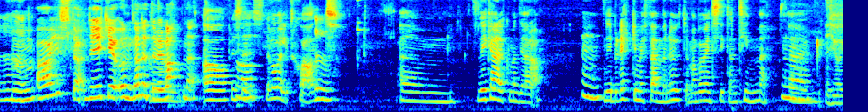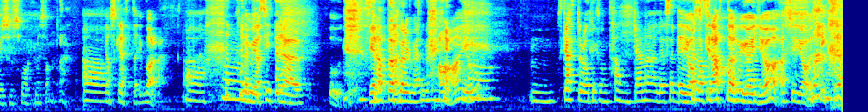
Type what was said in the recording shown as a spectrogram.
Mm. Ja, just det. Du gick ju undan lite vid Mm. vattnet. Ja, precis. Ja. Det var väldigt skönt. Mm. Så det kan jag rekommendera. Mm. Det räcker med fem minuter, man behöver inte sitta en timme. Nej. Alltså, jag är så svårt med sånt där. ja, Jag skrattar ju bara. Ja. Nej, men jag sitter där och Skrattar för dig själv. Ja, jo. Ja. Mm. Skrattar du åt liksom tankarna eller Jag skrattar hur jag gör. Alltså jag sitter där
